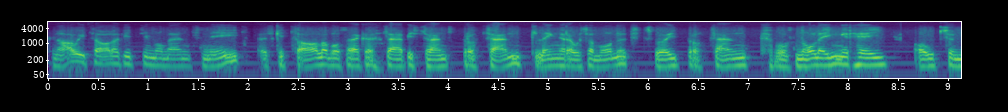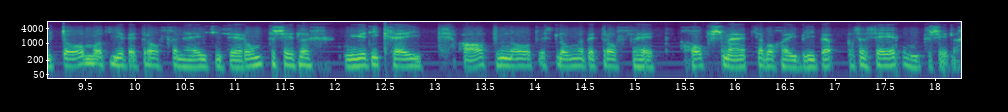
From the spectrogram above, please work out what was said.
Genaue Zahlen gibt es im Moment nicht. Es gibt Zahlen, die sagen 10 bis 20 Prozent, länger als einen Monat, 2 Prozent, die es noch länger haben. Auch die Symptome, die die Betroffenen haben, sind sehr unterschiedlich. Müdigkeit, Atemnot, was die Lunge betroffen hat, Kopfschmerzen, die können bleiben, also sehr unterschiedlich.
